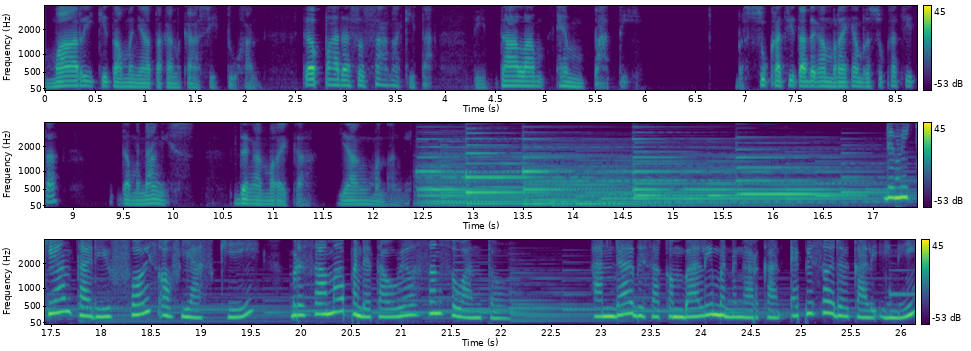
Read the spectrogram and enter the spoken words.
mari kita menyatakan kasih Tuhan kepada sesama kita di dalam empati. Bersuka cita dengan mereka yang bersuka cita dan menangis dengan mereka yang menangis. Demikian tadi Voice of Yaski bersama Pendeta Wilson Suwanto. Anda bisa kembali mendengarkan episode kali ini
